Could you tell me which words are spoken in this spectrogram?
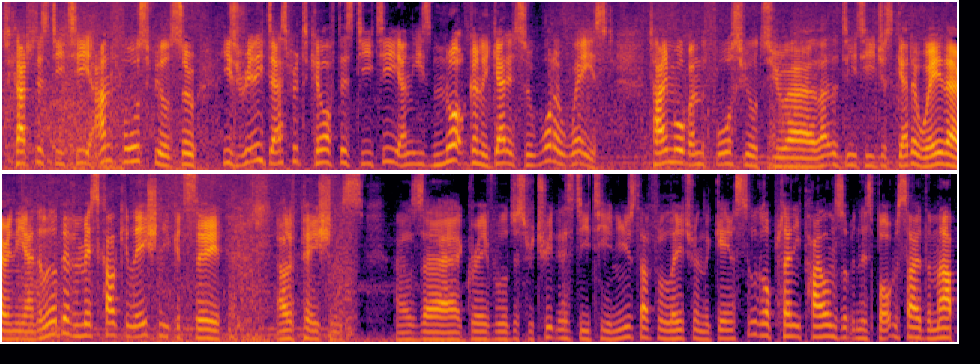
to catch this DT and force field, so he's really desperate to kill off this DT, and he's not going to get it, so what a waste. Time warp and the force field to uh, let the DT just get away there in the end. A little bit of a miscalculation, you could say, out of patience. As uh, Grave will just retreat this DT and use that for later in the game. Still got plenty pylons up in this bottom side of the map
